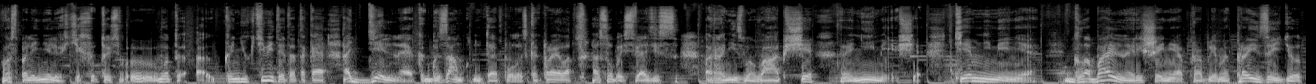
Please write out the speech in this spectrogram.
воспалении легких. То есть э, вот э, конъюнктивит это такая отдельная, как бы замкнутая полость, как правило, особой связи с организмом вообще э, не имеющая. Тем не менее, глобальное решение проблемы произойдет.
